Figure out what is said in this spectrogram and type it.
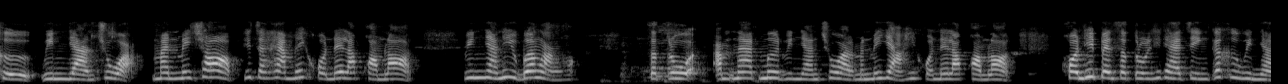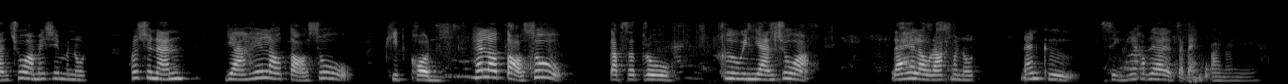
คือวิญญาณชั่ว มันไม่ชอบที่จะทำให้คนได้รับความรอด วิญญาณที่อยู่เบื้องหลังศัตรูอำนาจมืดวิญญาณชั่ว มันไม่อยากให้คนได้รับความรอด คนที่เป็นศัตรูที่แท้จริงก็คือวิญญาณชั่วไม่ใช่มนุษย์ เพราะฉะนั้นอย่าให้เราต่อสู้ผิดคน ให้เราต่อสู้กับศัตรู คือวิญญาณชั่ว และให้เรารักมนุษย์ นั่นคือสิ่งที่ข้าพเจ้าอยากจะแบ่งปันวันนี้ค่ะ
